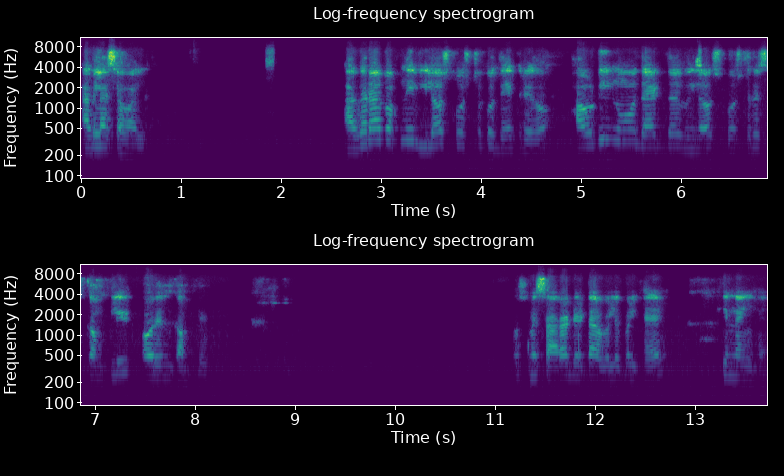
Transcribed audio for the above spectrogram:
अगला सवाल। अगर आप अपने विलॉस पोस्टर को देख रहे हो how do know that the wheelhouse poster is complete और इनकम्प्लीट उसमें सारा डेटा अवेलेबल है कि नहीं है?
